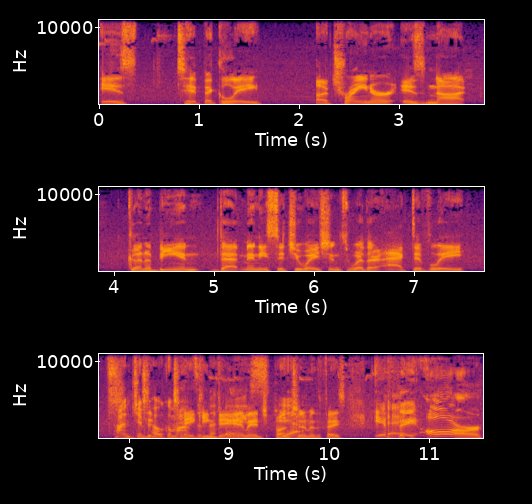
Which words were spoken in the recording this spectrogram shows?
is typically a trainer is not going to be in that many situations where they're actively Punching t- Pokemons in taking damage, face. punching Yeah. them in the face. If Okay. they are,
